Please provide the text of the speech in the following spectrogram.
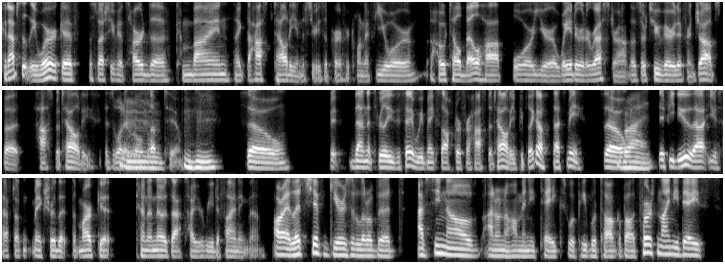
can absolutely work if especially if it's hard to combine like the hospitality industry is a perfect one if you're a hotel bellhop or you're a waiter at a restaurant those are two very different jobs but hospitality is what it rolls up to Mhm. so it- then it's really easy to say we make software for hospitality people are like oh that's me so Right. if you do that you just have to make sure that the market kind of knows that's how you're redefining them All right, let's shift gears a little bit. I've seen now, I don't know how many takes where people talk about first 90 days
